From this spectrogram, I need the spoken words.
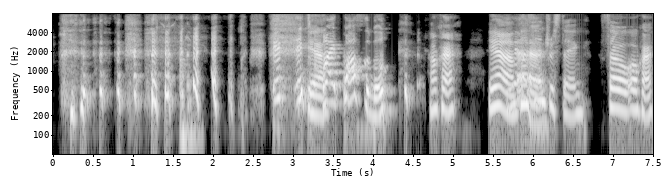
it's it's yeah. quite possible. Okay. Yeah, yeah, that's interesting. So, okay.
